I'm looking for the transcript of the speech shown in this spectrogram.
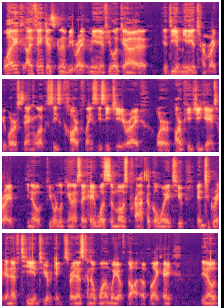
what I, I think it's going to be right. I mean, if you look at the immediate term, right? People are saying, look, these card playing CCG, right? Or RPG games, right? You know, people are looking at it and say, hey, what's the most practical way to integrate NFT into your games, right? That's kind of one way of thought of like, hey, you know,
